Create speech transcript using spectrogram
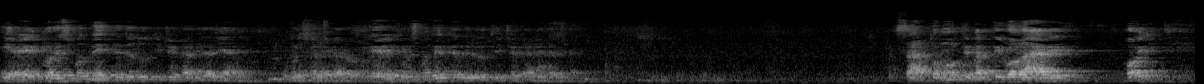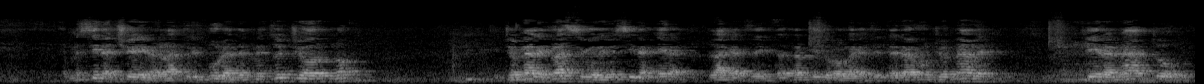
era il corrispondente di tutti i giornali italiani professore Carolo era il corrispondente di tutti i giornali italiani stato molti particolari poi a Messina c'era la tribuna del mezzogiorno il giornale classico di Messina era la Gazzetta, dal titolo La Gazzetta, era un giornale che era nato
